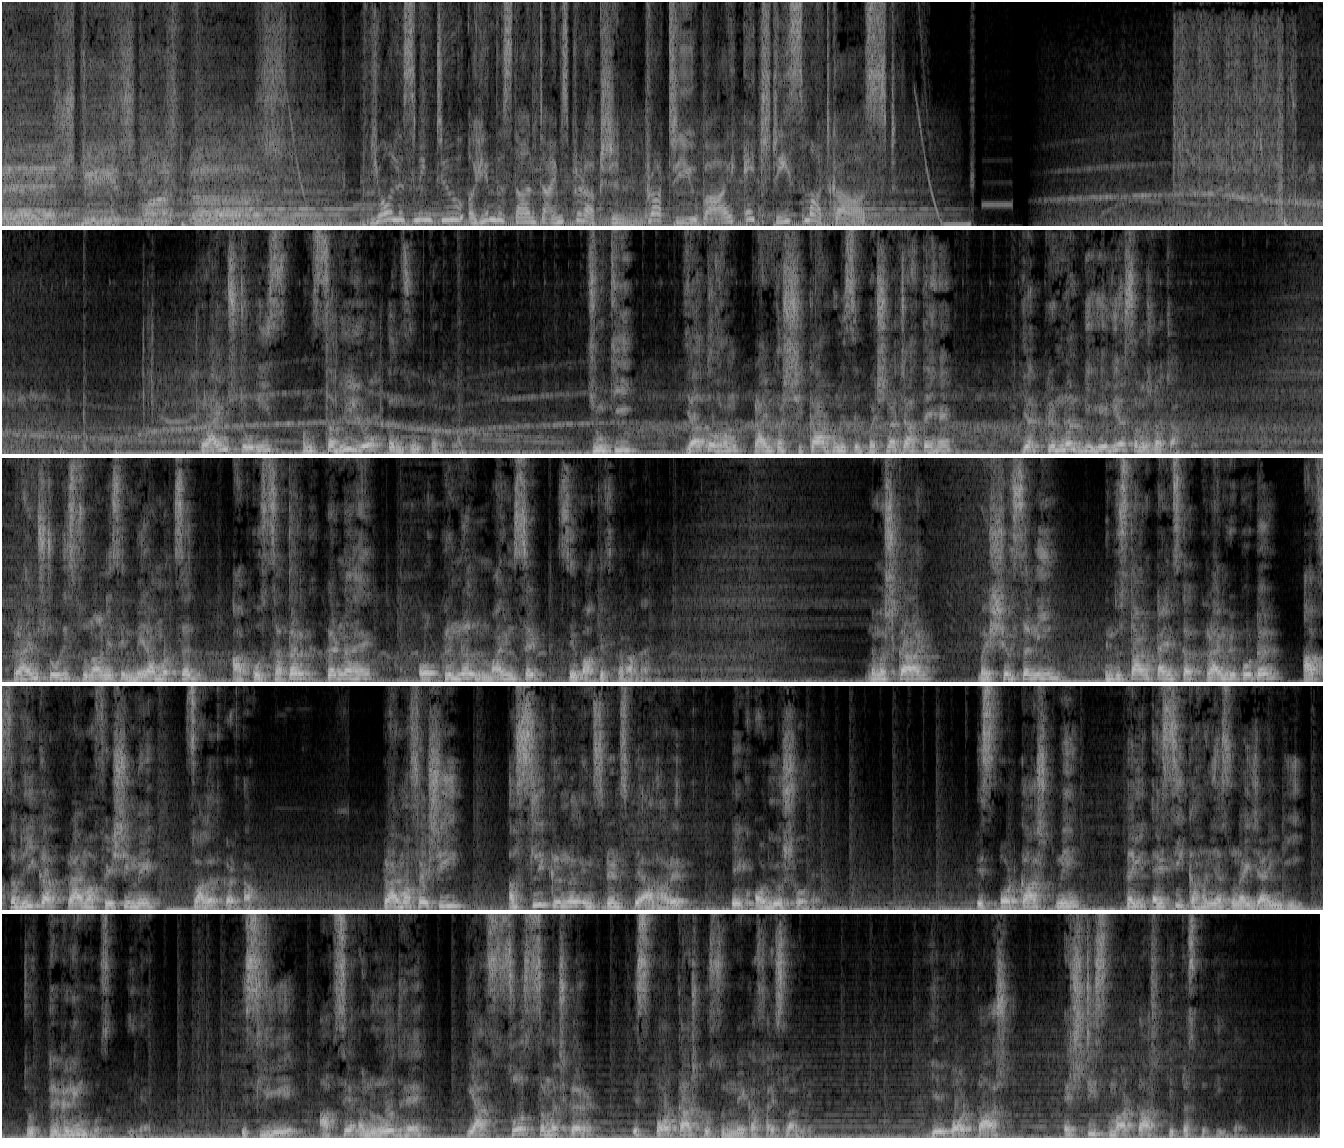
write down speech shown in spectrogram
HD Smartcast. You're listening to a Hindustan Times production brought to you by HT Smartcast. Crime stories हम सभी लोग consume करते हैं क्योंकि या तो हम क्राइम का शिकार होने से बचना चाहते हैं या क्रिमिनल बिहेवियर समझना चाहते हैं क्राइम स्टोरीज सुनाने से मेरा मकसद आपको सतर्क करना है और क्रिमिनल माइंडसेट से वाकिफ कराना है। नमस्कार, मैं शिव सनी, हिंदुस्तान टाइम्स का क्राइम रिपोर्टर आप सभी का क्राइमा फेशी में स्वागत करता हूँ। क्राइमा फेशी असली क्रिमिनल इंसिडेंट्स पे आधारित एक ऑडियो शो है। इस पॉडकास्ट में कई ऐसी कहानियाँ सुनाई जाएँगी जो ट्रिगरिंग हो सकती है। इसलिए आपसे अनुरोध है कि आप सोच समझकर इस पॉडकास्ट को सुनने का फैसला लें। यह पॉडकास्ट एच टी स्मार्टकास्ट की प्रस्तुति है,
